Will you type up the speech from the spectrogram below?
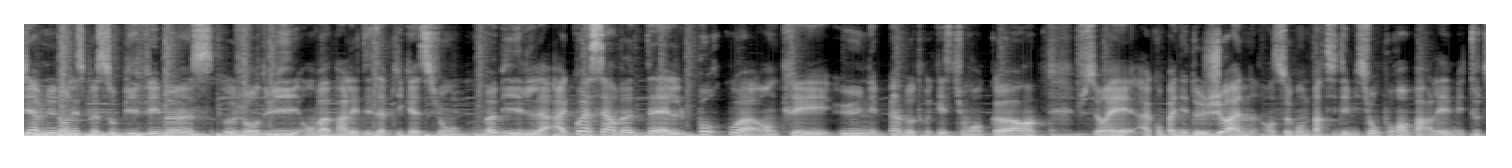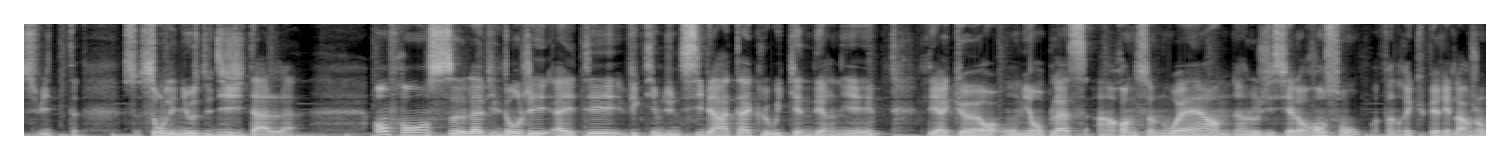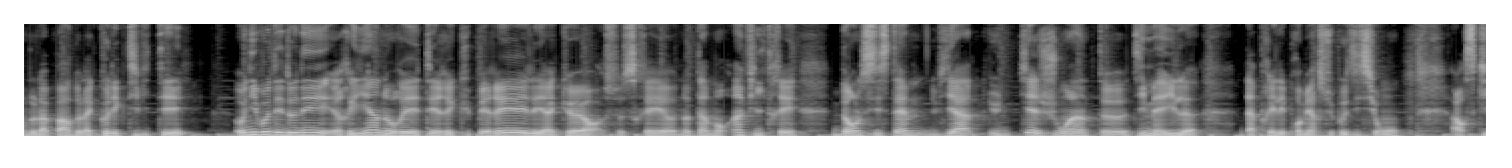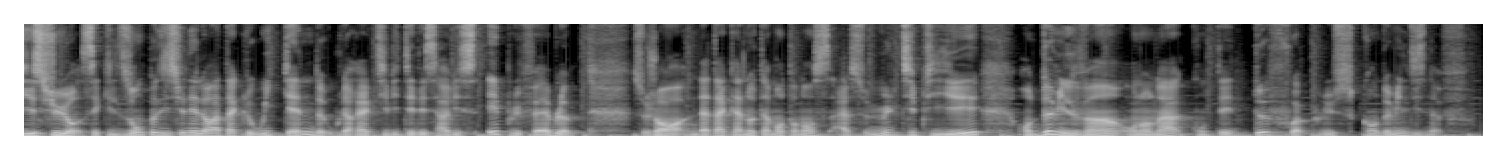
Bienvenue dans l'Espresso Be Famous. Aujourd'hui, on va parler des applications mobiles. À quoi servent-elles? Pourquoi en créer une? Et plein d'autres questions encore. Je serai accompagné de Johan en seconde partie d'émission pour en parler, mais tout de suite, ce sont les news du digital. En France, la ville d'Angers a été victime d'une cyberattaque le week-end dernier. Les hackers ont mis en place un ransomware, un logiciel rançon, afin de récupérer de l'argent de la part de la collectivité. Au niveau des données, rien n'aurait été récupéré. Les hackers se seraient euh, notamment infiltrés dans le système via une pièce jointe euh, d'email d'après les premières suppositions. Alors ce qui est sûr, c'est qu'ils ont positionné leur attaque le week-end où la réactivité des services est plus faible. Ce genre d'attaque a notamment tendance à se multiplier. En 2020, on en a compté deux fois plus qu'en 2019.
